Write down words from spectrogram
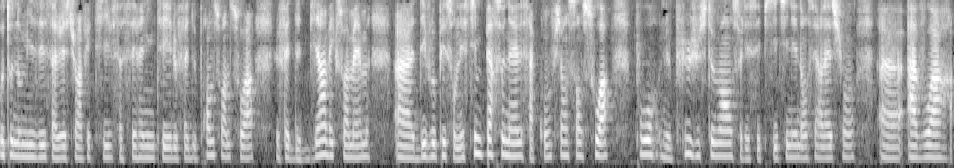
autonomiser sa gestion affective, sa sérénité, le fait de prendre soin de soi, le fait d'être bien avec soi-même, euh, développer son estime personnelle, sa confiance en soi, pour ne plus justement se laisser piétiner dans ses relations, euh, avoir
